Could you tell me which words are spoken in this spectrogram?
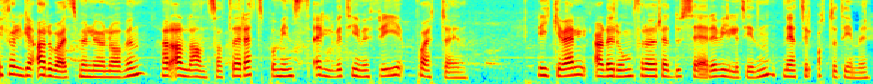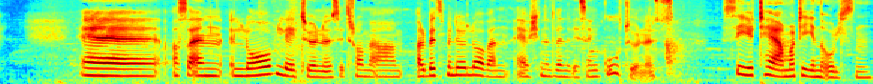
Ifølge arbeidsmiljøloven har alle ansatte rett på minst 11 timer fri på ett døgn. Likevel er det rom for å redusere hviletiden ned til åtte timer. Eh, altså En lovlig turnus i tråd med arbeidsmiljøloven er jo ikke nødvendigvis en god turnus. Sier Thea Martine Olsen,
